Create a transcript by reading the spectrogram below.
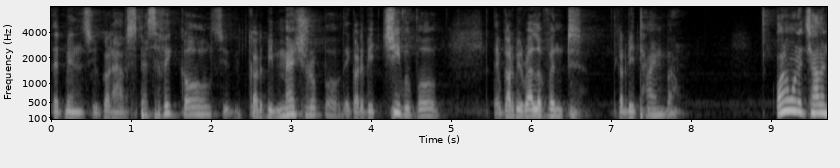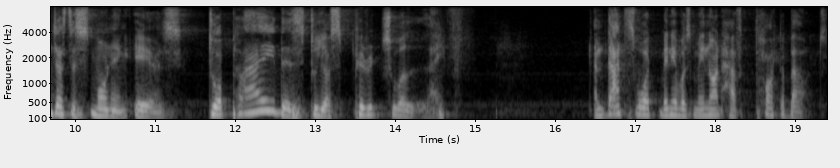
that means you've got to have specific goals, you've got to be measurable, they've got to be achievable, they've got to be relevant, they've got to be time bound. What I want to challenge us this morning is to apply this to your spiritual life. And that's what many of us may not have thought about.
